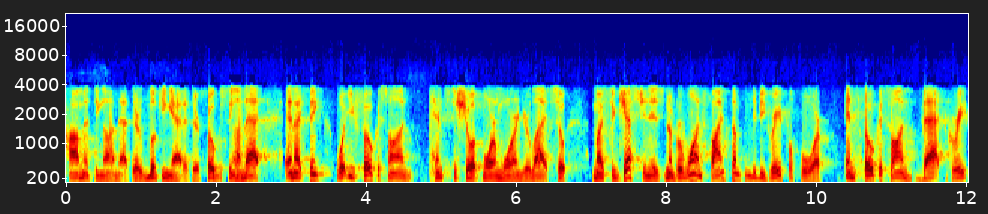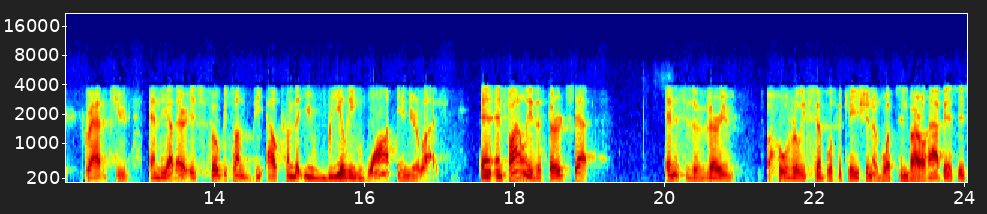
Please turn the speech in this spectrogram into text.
commenting on that. They're looking at it. They're focusing on that. And I think what you focus on tends to show up more and more in your life. So my suggestion is number one, find something to be grateful for and focus on that great gratitude. And the other is focus on the outcome that you really want in your life. And, and finally, the third step, and this is a very overly simplification of what's in viral happiness, is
